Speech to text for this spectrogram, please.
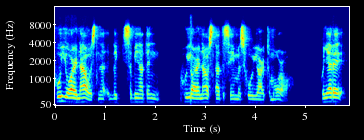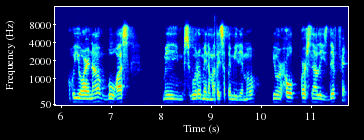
who you are now is not, like sabihin natin who you are now is not the same as who you are tomorrow. Kunyari, who you are now, bukas, may siguro may namatay sa pamilya mo, your whole personality is different.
